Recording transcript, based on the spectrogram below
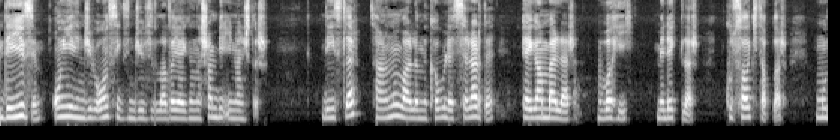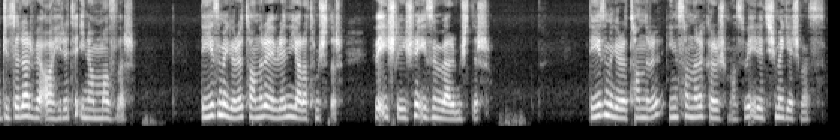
Deizm, 17. ve 18. yüzyıllarda yaygınlaşan bir inançtır. Deistler, Tanrı'nın varlığını kabul etseler de peygamberler, vahiy, melekler, kutsal kitaplar, mucizeler ve ahirete inanmazlar. Deizme göre Tanrı evreni yaratmıştır ve işleyişine izin vermiştir. Deizme göre Tanrı insanlara karışmaz ve iletişime geçmez.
